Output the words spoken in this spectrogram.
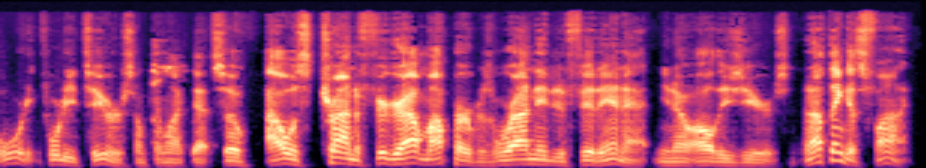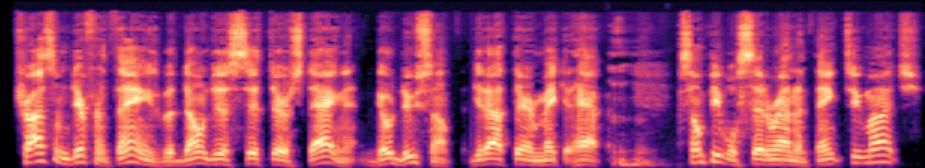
40, 42 or something like that. So I was trying to figure out my purpose, where I needed to fit in at, you know, all these years. And I think it's fine try some different things, but don't just sit there stagnant. Go do something. Get out there and make it happen. Mm-hmm. Some people sit around and think too much.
